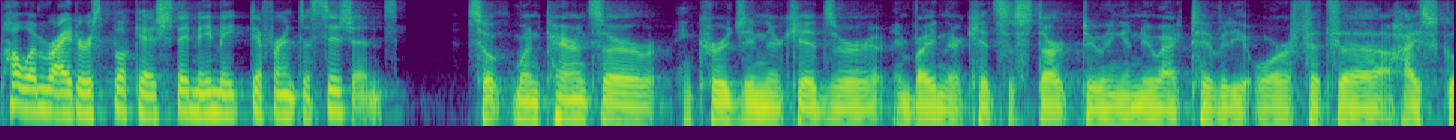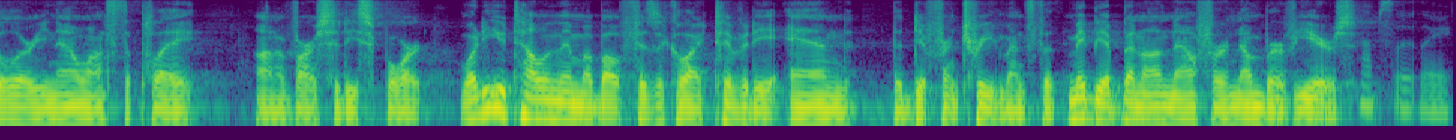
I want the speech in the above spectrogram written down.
poem writers, bookish, they may make different decisions. So, when parents are encouraging their kids or inviting their kids to start doing a new activity, or if it's a high schooler he now wants to play on a varsity sport, what are you telling them about physical activity and the different treatments that maybe have been on now for a number of years? Absolutely.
